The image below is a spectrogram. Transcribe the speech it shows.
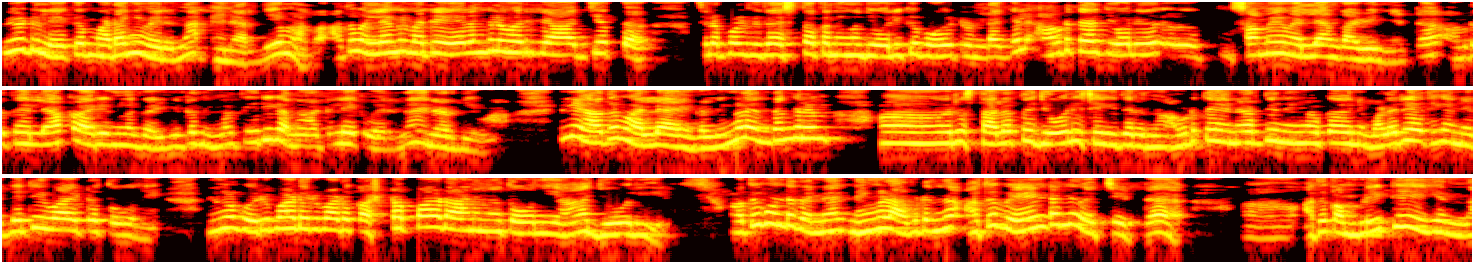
വീട്ടിലേക്ക് മടങ്ങി വരുന്ന എനർജിയും ആകാം. അതുമല്ലെങ്കിൽ മറ്റേതെങ്കിലും ഒരു രാജ്യത്ത് ചിലപ്പോൾ വിദേശത്തൊക്കെ നിങ്ങൾ ജോലിക്ക് പോയിട്ടുണ്ടെങ്കിൽ അവിടുത്തെ ജോലി സമയമെല്ലാം കഴിഞ്ഞിട്ട് അവിടുത്തെ എല്ലാ കാര്യങ്ങളും കഴിഞ്ഞിട്ട് നിങ്ങൾ തിരികെ നാട്ടിലേക്ക് വരുന്ന എനർജിയുമാണ് ഇനി അതുമല്ല എങ്കിൽ നിങ്ങൾ എന്തെങ്കിലും ഒരു സ്ഥലത്ത് ജോലി ചെയ്തിരുന്നു അവിടുത്തെ എനർജി നിങ്ങൾക്ക് വളരെയധികം നെഗറ്റീവായിട്ട് തോന്നി. നിങ്ങൾക്ക് ഒരുപാട് ഒരുപാട് കഷ്ടപ്പാടാണെന്ന് തോന്നി ആ ജോലിയിൽ. അതുകൊണ്ട് തന്നെ നിങ്ങൾ അവിടുന്ന് അത് വേണ്ടെന്ന് വെച്ചിട്ട് അത് കംപ്ലീറ്റ് ചെയ്യുന്ന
